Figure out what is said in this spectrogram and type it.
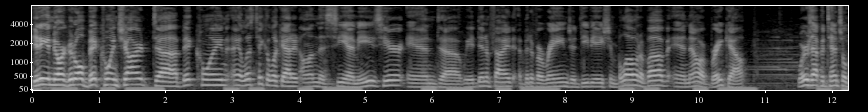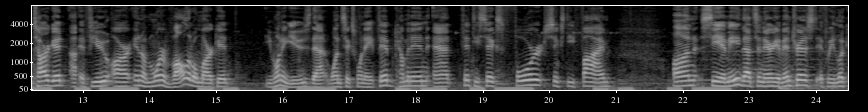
Getting into our good old Bitcoin chart, uh, Bitcoin, hey, let's take a look at it on the CMEs here. And uh, we identified a bit of a range, a deviation below and above, and now a breakout. Where's that potential target? Uh, if you are in a more volatile market, you want to use that 1618 fib coming in at 56,465 on CME, that's an area of interest. If we look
